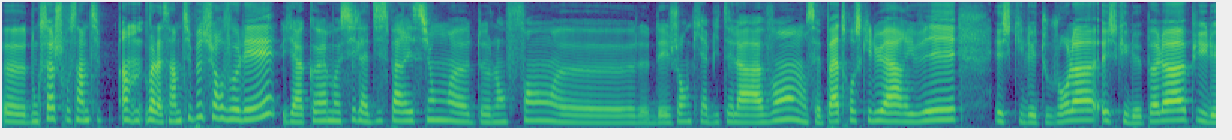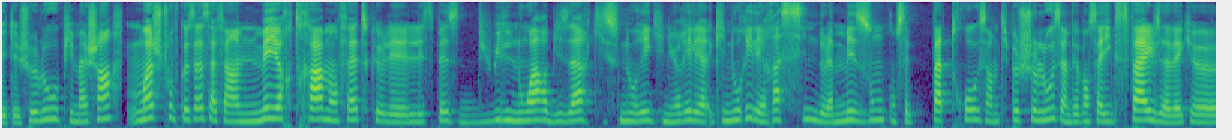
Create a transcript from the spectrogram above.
donc ça, je trouve ça un petit, un- voilà, c'est un petit peu survolé. Il y a quand même aussi la disparition euh, de l'enfant euh, des gens qui habitaient là avant. On ne sait pas trop ce qui lui est arrivé. Est-ce qu'il est toujours là? Est-ce qu'il est pas là? Puis il était chelou, puis machin. Moi, je trouve que ça, ça fait une meilleure trame en fait que les- l'espèce d'huile noire bizarre qui se nourrit, qui nourrit les, qui nourrit les racines de la maison qu'on sait pas trop. C'est un petit peu chelou. Ça me fait penser à X Files avec. euh,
